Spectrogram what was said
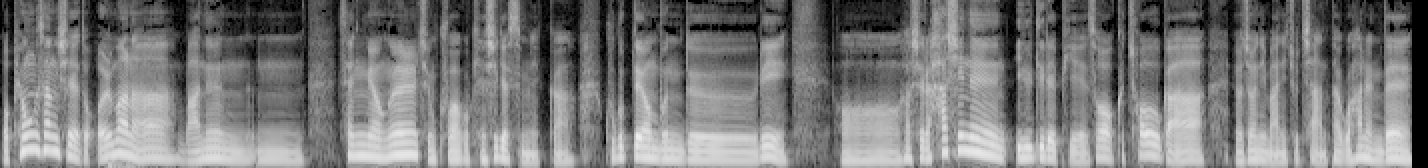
뭐 평상시에도 얼마나 많은, 음, 생명을 지금 구하고 계시겠습니까? 구급대원분들이, 어, 사실 하시는 일들에 비해서 그 처우가 여전히 많이 좋지 않다고 하는데,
